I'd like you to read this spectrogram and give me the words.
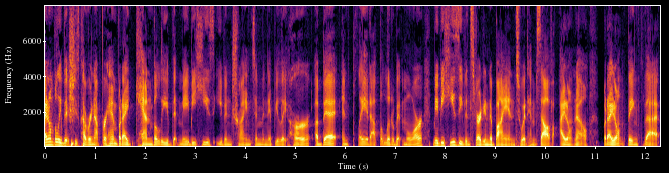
I don't believe that she's covering up for him, but I can believe that maybe he's even trying to manipulate her a bit and play it up a little bit more. Maybe he's even starting to buy into it himself. I don't know. But I don't think that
